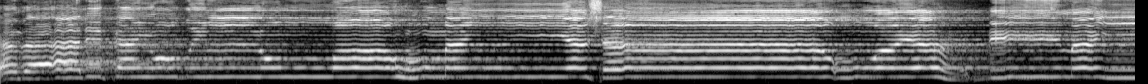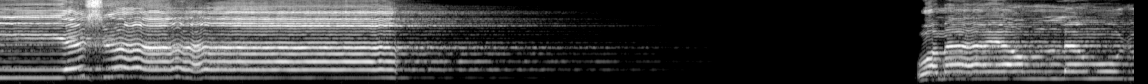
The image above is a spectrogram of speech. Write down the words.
كذلك يضل الله من يشاء ويهدي من يشاء. وما يعلم جنود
